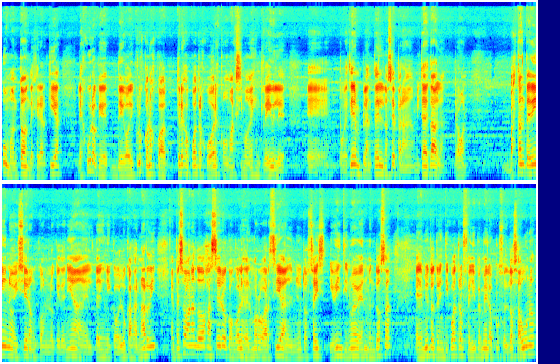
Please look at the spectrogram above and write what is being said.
un montón de jerarquía. Les juro que de Godoy Cruz conozco a tres o cuatro jugadores como máximo, es increíble eh, porque tienen plantel, no sé, para mitad de tabla. Pero bueno, bastante digno hicieron con lo que tenía el técnico Lucas Bernardi. Empezó ganando 2 a 0 con goles del Morro García en el minuto 6 y 29 en Mendoza. En el minuto 34 Felipe Melo puso el 2 a 1.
